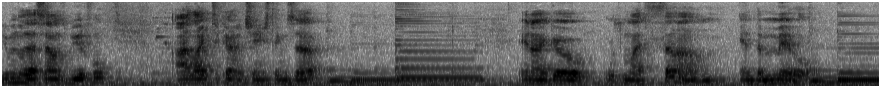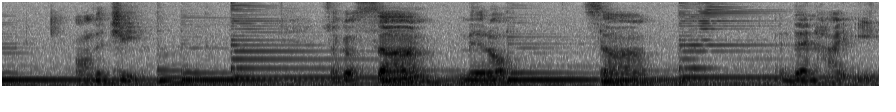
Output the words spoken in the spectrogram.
even though that sounds beautiful, I like to kind of change things up. And I go with my thumb in the middle on the G. Go thumb, middle, thumb, and then high E.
